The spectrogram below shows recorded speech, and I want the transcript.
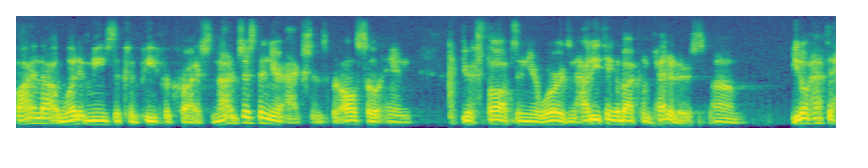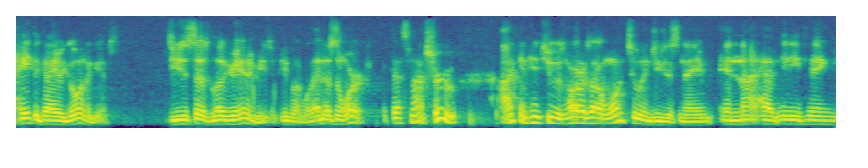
find out what it means to compete for Christ, not just in your actions, but also in your thoughts and your words. And how do you think about competitors? Um, you don't have to hate the guy you're going against. Jesus says, love your enemies. And people are like, well, that doesn't work. That's not true. I can hit you as hard as I want to in Jesus' name and not have anything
